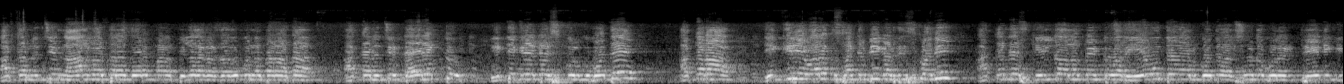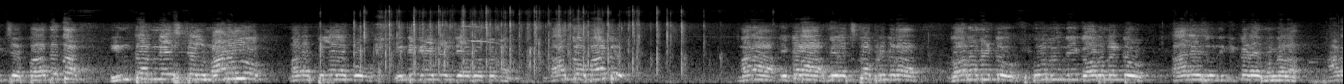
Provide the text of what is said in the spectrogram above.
అక్కడ నుంచి నాలుగో తరగతి వరకు మన పిల్లలు అక్కడ చదువుకున్న తర్వాత అక్కడ నుంచి డైరెక్ట్ ఇంటిగ్రేటెడ్ స్కూల్కు పోతే అక్కడ డిగ్రీ వరకు సర్టిఫికేట్ తీసుకొని అక్కడనే స్కిల్ డెవలప్మెంట్ వాళ్ళు ఏ ఉద్యోగానికి పోతే వాళ్ళు సూటబుల్ ట్రైనింగ్ ఇచ్చే బాధ్యత ఇంటర్నేషనల్ మోడల్ మన పిల్లలకు ఇంటిగ్రేటెడ్ చేయబోతున్నాం. దాంతో పాటు మన ఇక్కడ మీరు వచ్చినప్పుడు ఇక్కడ గవర్నమెంట్ స్కూల్ ఉంది గవర్నమెంట్ కాలేజ్ ఉంది ఇక్కడ ముందర ఆడ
